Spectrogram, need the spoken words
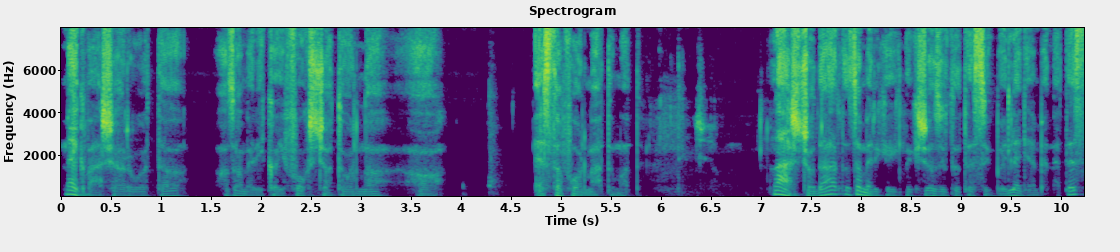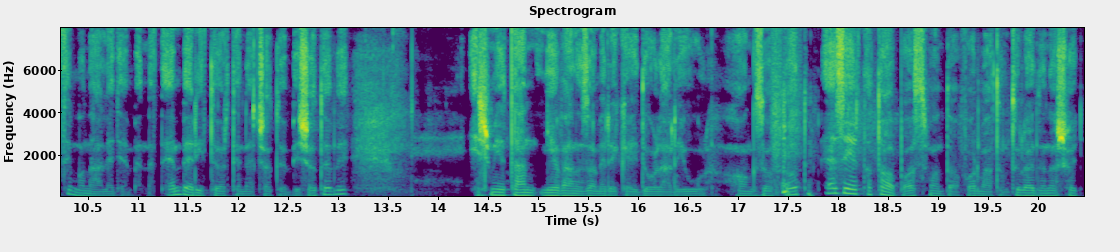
megvásárolta az amerikai Fox csatorna a, ezt a formátumot. Láss csodát, az amerikaiknak is az jutott eszükbe, hogy legyen benne testimonál, legyen benne emberi történet, stb. stb. És miután nyilván az amerikai dollár jól hangzott ott, ezért a talpa azt mondta a formátum tulajdonos, hogy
